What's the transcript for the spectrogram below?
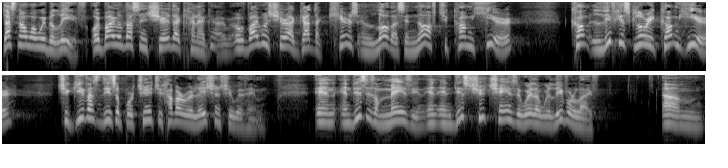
That's not what we believe. Our Bible doesn't share that kind of God. Our Bible share a God that cares and loves us enough to come here come, leave His glory, come here to give us this opportunity to have a relationship with Him. And, and this is amazing. And, and this should change the way that we live our life. Um,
